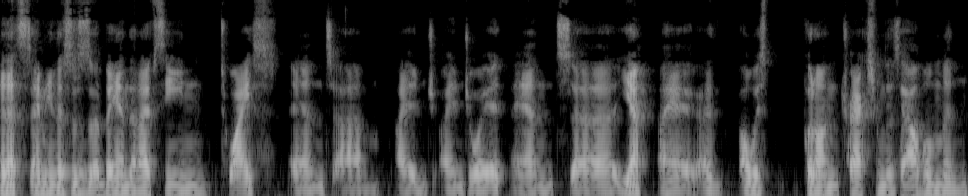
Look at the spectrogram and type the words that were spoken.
and that's I mean this is a band that I've seen twice and um I I enjoy it and uh yeah I I always put on tracks from this album and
